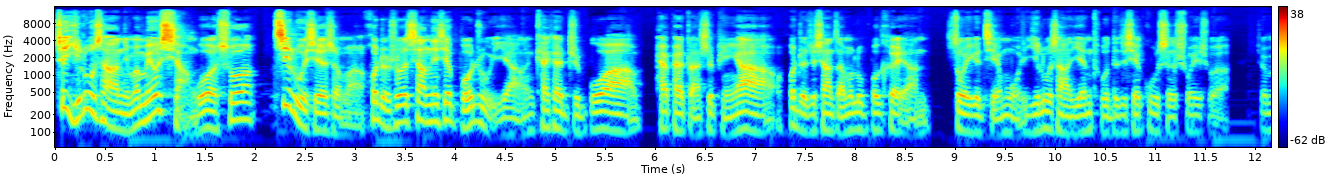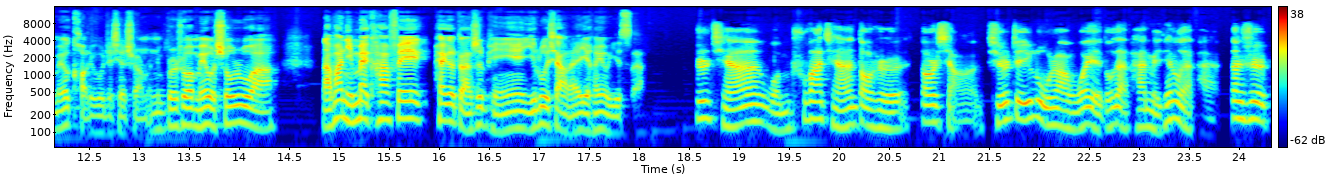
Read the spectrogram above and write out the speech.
这一路上你们没有想过说记录些什么，或者说像那些博主一样开开直播啊，拍拍短视频呀，或者就像咱们录播客一样做一个节目，一路上沿途的这些故事说一说。就没有考虑过这些事儿吗？你不是说没有收入啊？哪怕你卖咖啡，拍个短视频，一路下来也很有意思啊。之前我们出发前倒是倒是想，其实这一路上我也都在拍，每天都在拍。但是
